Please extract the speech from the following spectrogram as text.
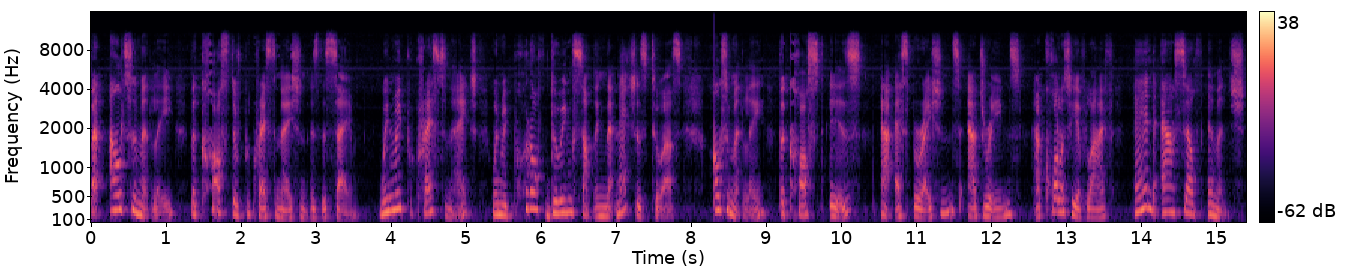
But ultimately, the cost of procrastination is the same. When we procrastinate, when we put off doing something that matters to us, ultimately the cost is our aspirations, our dreams, our quality of life, and our self image.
